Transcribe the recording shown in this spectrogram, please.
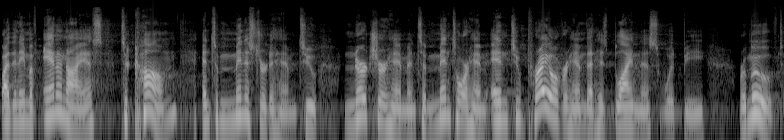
by the name of Ananias to come and to minister to him, to nurture him, and to mentor him, and to pray over him that his blindness would be removed.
